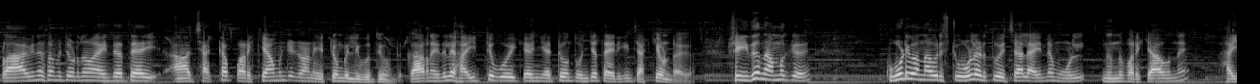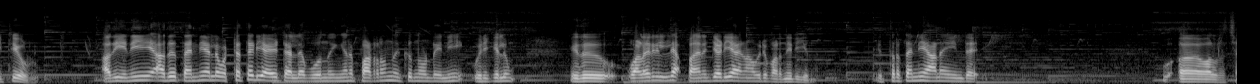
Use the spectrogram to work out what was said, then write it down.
പ്ലാവിനെ സംബന്ധിച്ചിടത്തോളം അതിന്റെ അകത്തെ ആ ചക്ക പറിക്കാൻ വേണ്ടിയിട്ടാണ് ഏറ്റവും വലിയ ബുദ്ധിമുട്ട്. കാരണം ഇതിൽ ഹൈറ്റ് പോയി കഴിഞ്ഞാൽ ഏറ്റവും തുഞ്ചത്തായിരിക്കും ചക്ക ഉണ്ടാകുക. പക്ഷേ ഇത് നമുക്ക് കൂടി വന്ന ഒരു സ്റ്റൂൾ എടുത്തു വെച്ചാൽ അതിന്റെ മുകളിൽ നിന്ന് പറിക്കാവുന്ന ഹൈറ്റേ ഉള്ളൂ. അത് ഇനി അത് തന്നെയല്ല ഒറ്റത്തടി ആയിട്ടല്ല പോകുന്നത്. ഇങ്ങനെ പടർന്ന് നിൽക്കുന്നതുകൊണ്ട് ഇനി ഒരിക്കലും ഇത് വളരില്ല. പതിനഞ്ചടിയാണ് അവർ പറഞ്ഞിരിക്കുന്നത്. ഇത്ര തന്നെയാണ് ഇതിന്റെ വളർച്ച.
